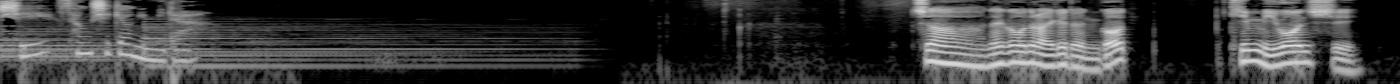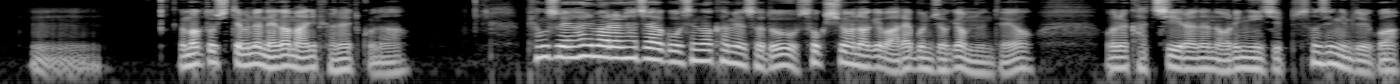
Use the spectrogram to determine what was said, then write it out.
음악도시 성시경입니다. 자, 내가 오늘 알게 된 것. 김미원 씨. 음, 음악도시 때문에 내가 많이 변했구나. 평소에 할 말을 하자고 생각하면서도 속 시원하게 말해본 적이 없는데요. 오늘 같이 일하는 어린이집 선생님들과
